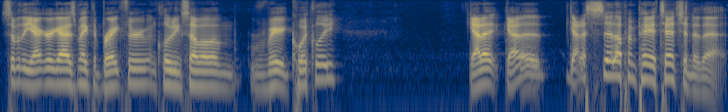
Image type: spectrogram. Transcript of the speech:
some of the younger guys make the breakthrough, including some of them very quickly. Gotta gotta got to sit up and pay attention to that.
